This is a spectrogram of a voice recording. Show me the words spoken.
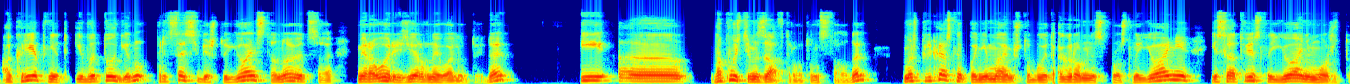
окрепнет, и в итоге, ну, представь себе, что юань становится мировой резервной валютой, да? И, э, допустим, завтра вот он стал, да? Мы же прекрасно понимаем, что будет огромный спрос на юани, и, соответственно, юань может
